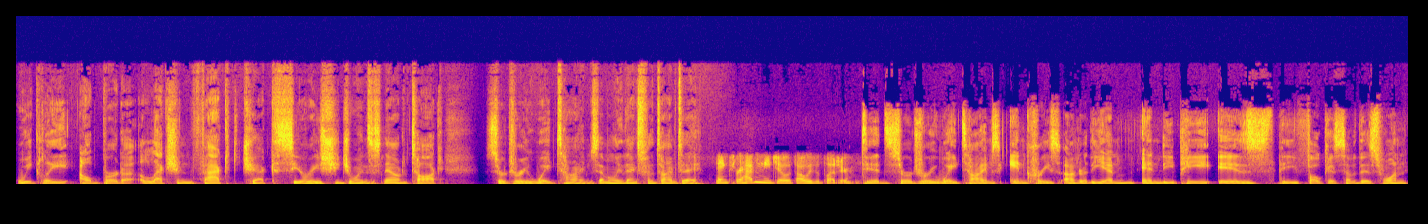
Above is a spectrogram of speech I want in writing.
weekly Alberta election fact check series. She joins us now to talk surgery wait times. Emily, thanks for the time today. Thanks for having me, Joe. It's always a pleasure. Did surgery wait times increase under the N- NDP? Is the focus of this one?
